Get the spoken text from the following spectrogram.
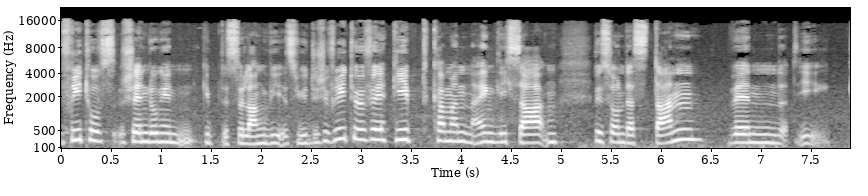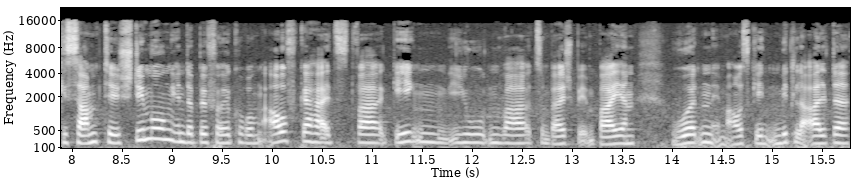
Friedhofsschändungen gibt es, solange wie es jüdische Friedhöfe gibt, kann man eigentlich sagen. Besonders dann, wenn die gesamte Stimmung in der Bevölkerung aufgeheizt war, gegen Juden war, zum Beispiel in Bayern, wurden im ausgehenden Mittelalter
